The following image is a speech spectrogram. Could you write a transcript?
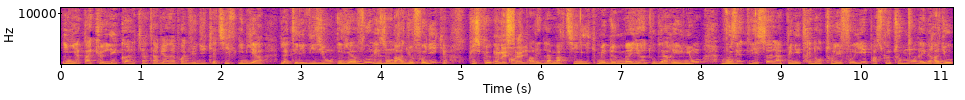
il n'y a pas que l'école qui intervient d'un point de vue éducatif. Il y a la télévision, il y a vous, les ondes radiophoniques, puisque quand je parlais de la Martinique, mais de Mayotte ou de la Réunion, vous êtes les seuls à pénétrer dans tous les foyers parce que tout le monde a une radio.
